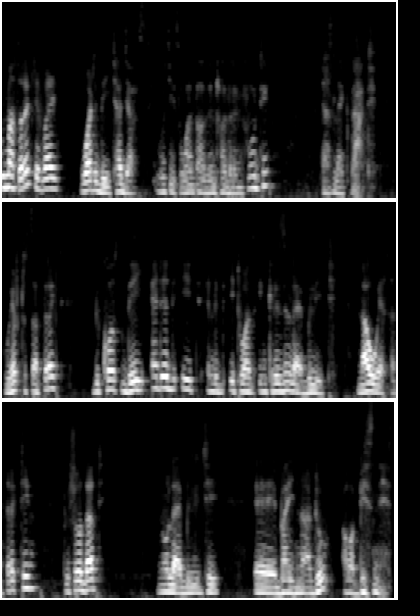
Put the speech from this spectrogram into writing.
We must rectify what they charge us, which is 1,240, just like that we have to subtract because they added it and it was increasing liability. Now we are subtracting to show that no liability uh, by Ladu, our business.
